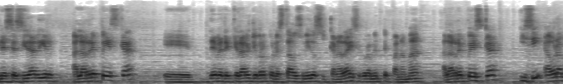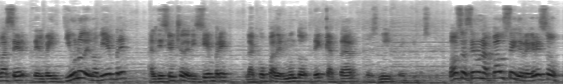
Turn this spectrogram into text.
necesidad de ir a la repesca, eh, debe de quedar yo creo con Estados Unidos y Canadá y seguramente Panamá a la repesca, y sí, ahora va a ser del 21 de noviembre al 18 de diciembre la Copa del Mundo de Qatar 2022. Vamos a hacer una pausa y de regreso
